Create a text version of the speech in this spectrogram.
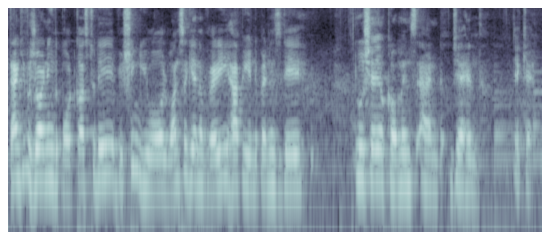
Thank you for joining the podcast today. Wishing you all once again a very happy Independence Day. Do share your comments and Jai Hind. Take care.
